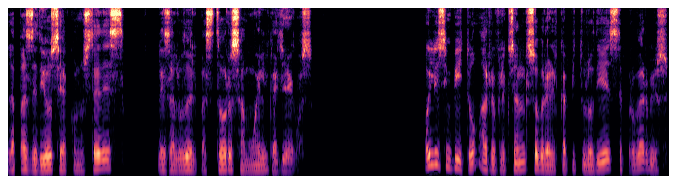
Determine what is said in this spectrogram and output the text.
La paz de Dios sea con ustedes. Les saluda el pastor Samuel Gallegos. Hoy les invito a reflexionar sobre el capítulo 10 de Proverbios.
